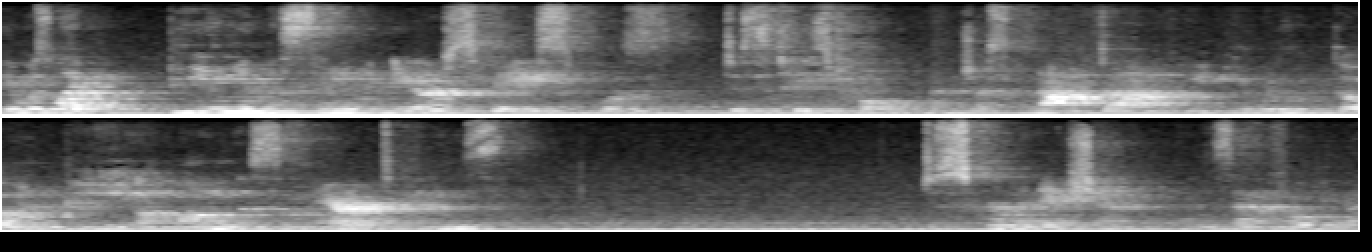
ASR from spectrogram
It was like being in the same airspace was distasteful and just not done. You, you wouldn't go and be among the Samaritans. Discrimination and xenophobia.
